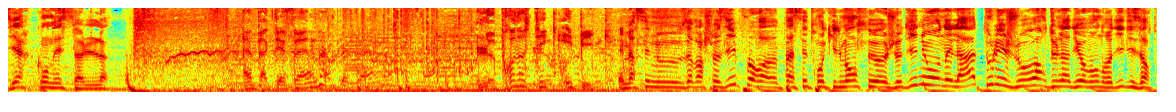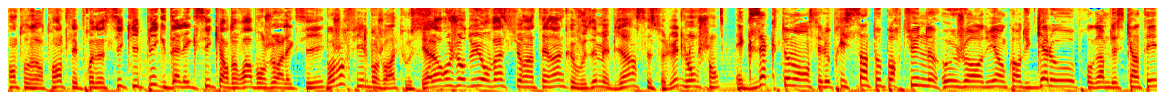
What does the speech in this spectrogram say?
dire qu'on est seul. Impact FM. Le pronostic épique. Et merci de nous avoir choisis pour euh, passer tranquillement ce jeudi. Nous, on est là tous les jours, du lundi au vendredi, 10h30, 11h30. Les pronostics hippiques d'Alexis Cœur de Roi. Bonjour Alexis. Bonjour Phil, bonjour à tous. Et alors aujourd'hui, on va sur un terrain que vous aimez bien, c'est celui de Longchamp. Exactement, c'est le prix Sainte-Opportune. Aujourd'hui, encore du galop au programme de Squinté.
